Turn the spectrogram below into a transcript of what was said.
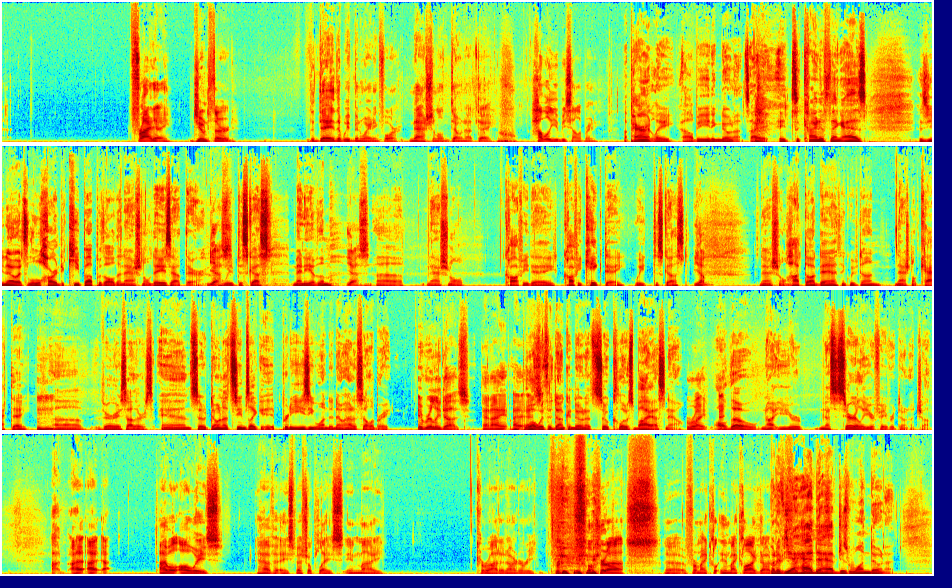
Friday, June 3rd, the day that we've been waiting for, National Donut Day. How will you be celebrating? Apparently, I'll be eating donuts. I it's a kind of thing as as you know, it's a little hard to keep up with all the national days out there. Yes. We've discussed many of them. Yes. Uh, National Coffee Day, Coffee Cake Day, we discussed. Yep. National Hot Dog Day, I think we've done. National Cat Day, Mm-hmm. uh, various others. And so donuts seems like a pretty easy one to know how to celebrate. It really does. And I, I what as- with the Dunkin' Donuts so close by us now. right. Although not your necessarily your favorite donut shop. I, I, I, I will always have a special place in my carotid artery for, for, uh, uh, for my cl- in my clogged arteries. But if you had to have just one donut,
